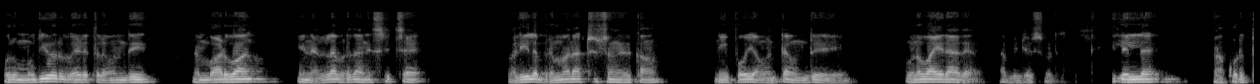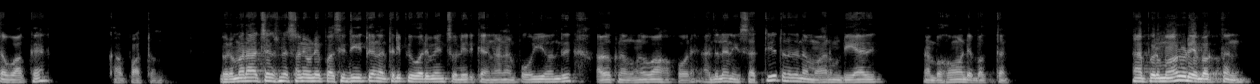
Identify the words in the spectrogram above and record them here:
ஒரு முதியோர் வேடத்துல வந்து நம்பாடுவான் நீ நல்ல விரதம் அனுசரிச்ச வழியில பிரம்மராட்சசன் இருக்கான் நீ போய் அவன்கிட்ட வந்து உணவாயிராத அப்படின்னு சொல்லி சொல்றது இல்லை இல்லை நான் கொடுத்த வாக்கை காப்பாற்றணும் பிரம்மராட்சசன் சொன்ன உடனே பசி நான் திருப்பி வருவேன்னு சொல்லியிருக்கேன். நான் போய் வந்து அதுக்கு நான் உணவாக போறேன். அதுல நீ சத்தியத்திலிருந்து நான் மாற முடியாது. நான் பகவானுடைய பக்தன். நான் பெருமாளுடைய பக்தன்.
